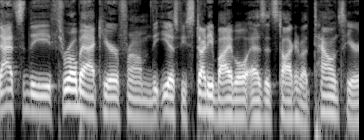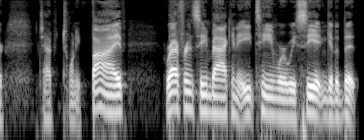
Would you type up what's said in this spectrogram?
that's the throwback here from the ESV Study Bible as it's talking about talents here, chapter 25, referencing back in 18 where we see it and get a bit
